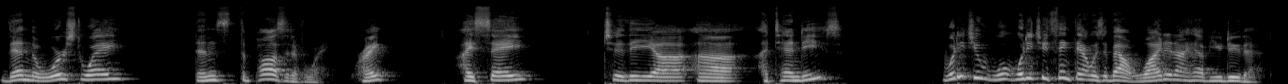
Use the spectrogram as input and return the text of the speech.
then the worst way, then the positive way, right? I say to the uh, uh, attendees, what did you what, what did you think that was about? Why did I have you do that?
